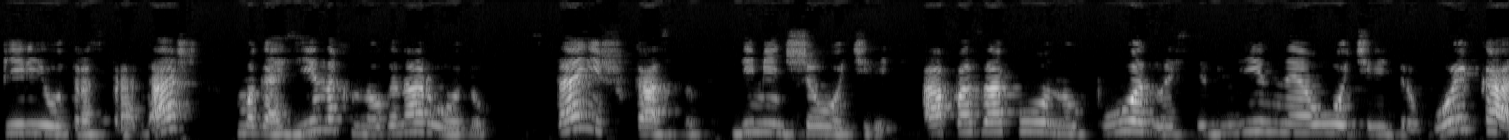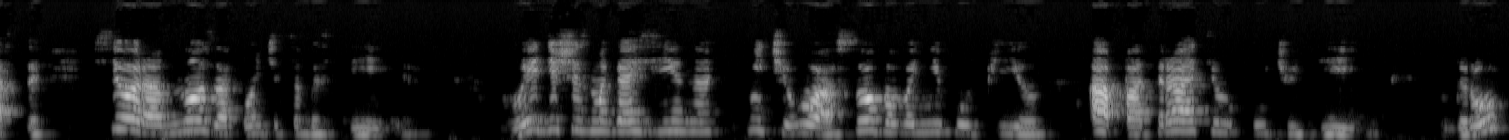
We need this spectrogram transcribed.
Период распродаж в магазинах много народу. Станешь в кассу, где меньше очередь, а по закону подлости длинная очередь другой кассы все равно закончится быстрее. Выйдешь из магазина, ничего особого не купил, а потратил кучу денег. Вдруг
